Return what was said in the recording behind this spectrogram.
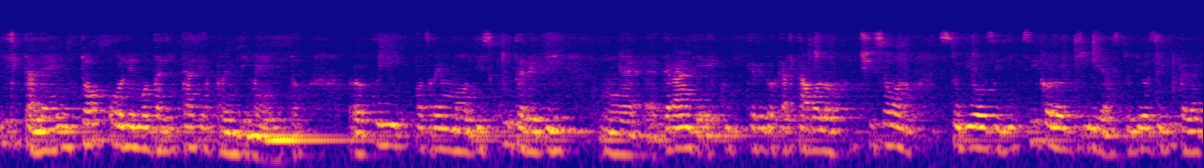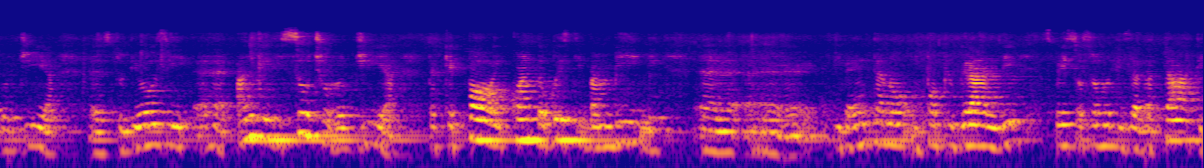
il talento o le modalità di apprendimento. Eh, qui potremmo discutere di eh, grandi, e qui credo che al tavolo ci sono studiosi di psicologia, studiosi di pedagogia, eh, studiosi eh, anche di sociologia, perché poi quando questi bambini eh, eh, diventano un po' più grandi spesso sono disadattati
